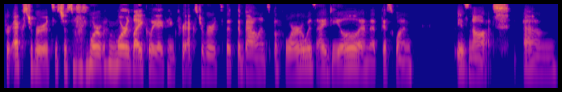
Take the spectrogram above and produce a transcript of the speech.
for extroverts. It's just more more likely, I think, for extroverts that the balance before was ideal and that this one is not. Um,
